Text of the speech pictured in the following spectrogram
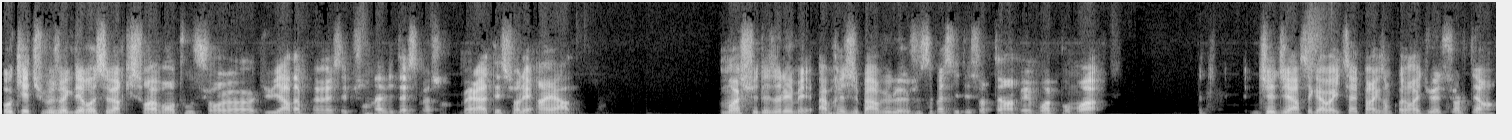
ok, tu veux jouer avec des receveurs qui sont avant tout sur euh, du yard après réception de la vitesse, machin. Mais là, tu es sur les 1 yard. Moi, je suis désolé, mais après, j'ai pas revu le. Je sais pas s'il était sur le terrain, mais moi, pour moi, JJ Arcega Whiteside, par exemple, aurait dû être sur le terrain.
